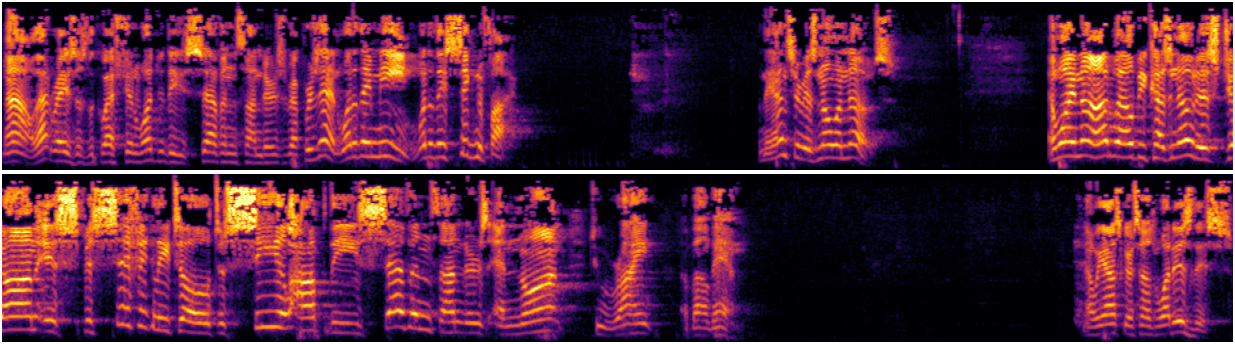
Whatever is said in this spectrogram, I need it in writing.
Now, that raises the question, what do these seven thunders represent? What do they mean? What do they signify? And the answer is no one knows. And why not? Well, because notice John is specifically told to seal up these seven thunders and not to write about them. Now we ask ourselves, what is this?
